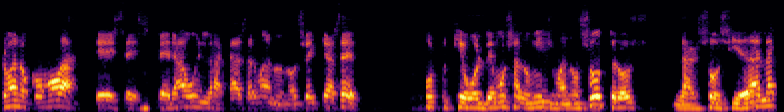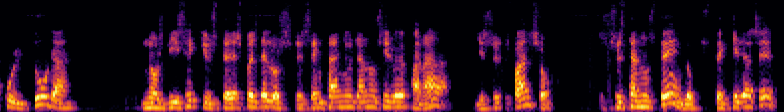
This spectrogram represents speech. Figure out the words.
hermano? ¿Cómo va? Desesperado en la casa, hermano. No sé qué hacer. Porque volvemos a lo mismo. A nosotros la sociedad, la cultura, nos dice que usted después de los 60 años ya no sirve para nada. Y eso es falso. Eso está en usted, lo que usted quiere hacer.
